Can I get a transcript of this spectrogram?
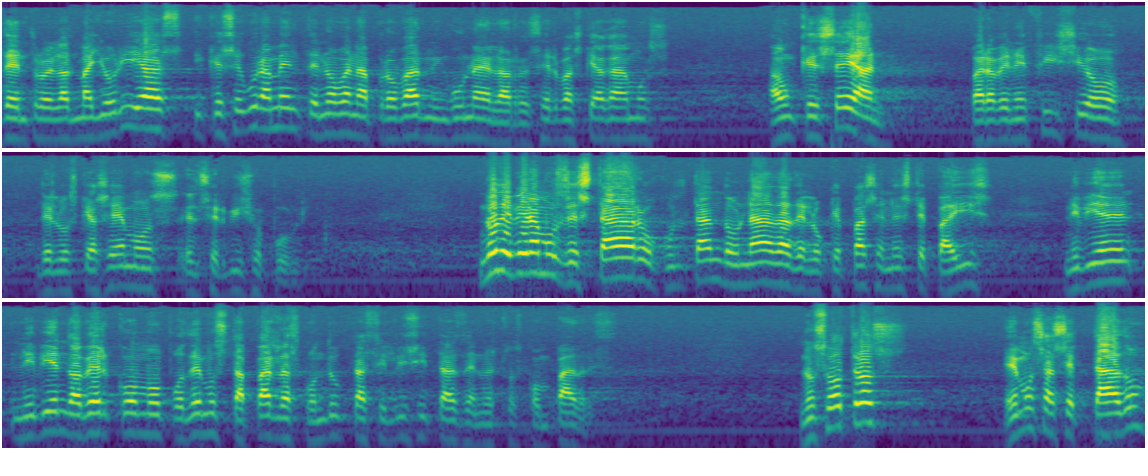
dentro de las mayorías y que seguramente no van a aprobar ninguna de las reservas que hagamos, aunque sean para beneficio de los que hacemos el servicio público. No debiéramos de estar ocultando nada de lo que pasa en este país, ni, bien, ni viendo a ver cómo podemos tapar las conductas ilícitas de nuestros compadres. Nosotros hemos aceptado,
